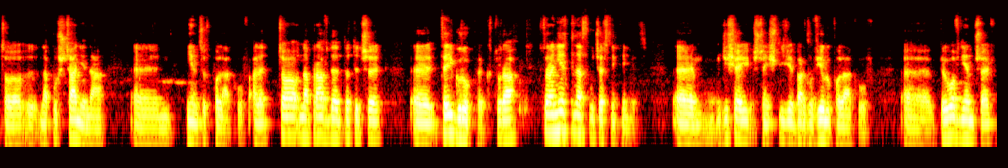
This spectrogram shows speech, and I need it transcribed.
to napuszczanie na Niemców, Polaków, ale to naprawdę dotyczy tej grupy, która, która nie zna współczesnych Niemiec. Dzisiaj szczęśliwie bardzo wielu Polaków było w Niemczech,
